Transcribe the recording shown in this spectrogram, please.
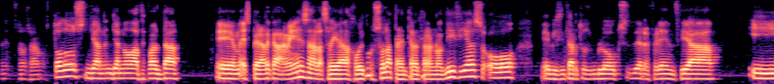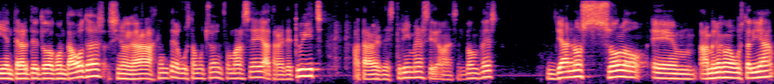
bien, eso lo sabemos todos. Ya, ya no hace falta em, esperar cada mes a la salida de la hobby consola para enterarte de las noticias o eh, visitar tus blogs de referencia y enterarte de todo con gotas, sino que ahora a la gente le gusta mucho informarse a través de Twitch, a través de streamers y demás. Entonces ya no solo eh, a mí lo que me gustaría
